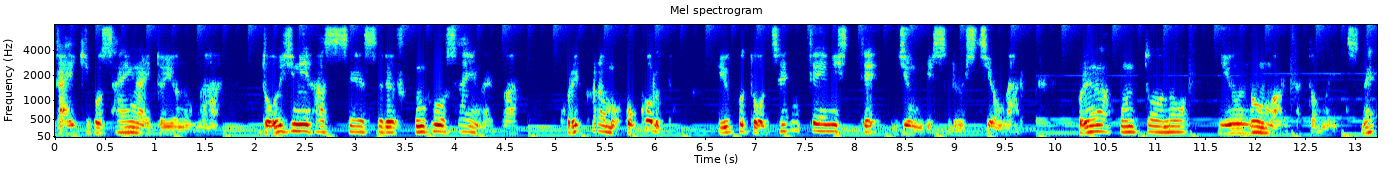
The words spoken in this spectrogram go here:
大規模災害というのが同時に発生する複合災害はこれからも起こるということを前提にして準備する必要がある。これが本当のニューノーマルだと思いますね。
